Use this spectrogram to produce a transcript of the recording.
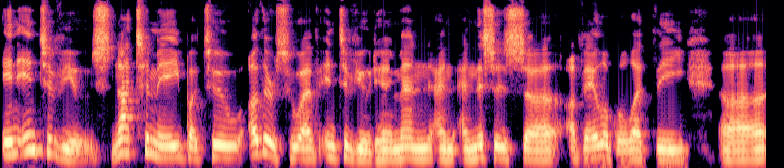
in interviews, not to me, but to others who have interviewed him, and and and this is uh, available at the uh,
